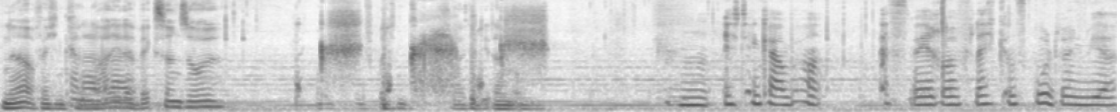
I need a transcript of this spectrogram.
ne, auf welchen Kanal Kanal ihr da wechseln soll. Und entsprechend schaltet ihr dann um. Ich denke aber, es wäre vielleicht ganz gut, wenn wir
